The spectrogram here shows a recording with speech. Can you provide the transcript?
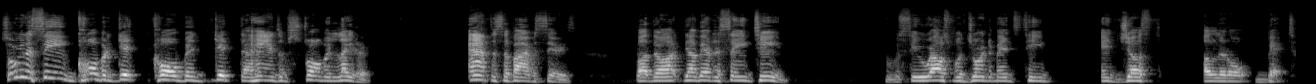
So we're gonna see Corbin get Corbin get the hands of Strowman later, after Survivor Series. But they'll, they'll be on the same team. And we'll see who else will join the men's team in just a little bit.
